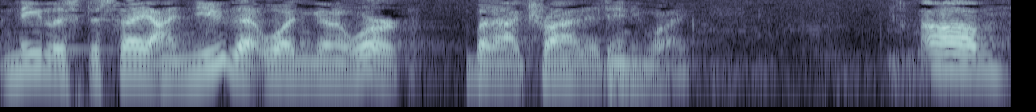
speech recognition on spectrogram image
needless to say, I knew that wasn't going to work, but I tried it anyway. Um,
